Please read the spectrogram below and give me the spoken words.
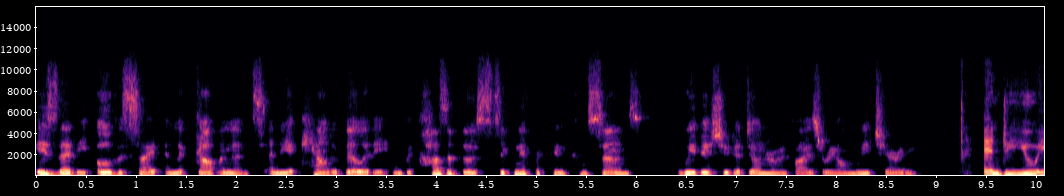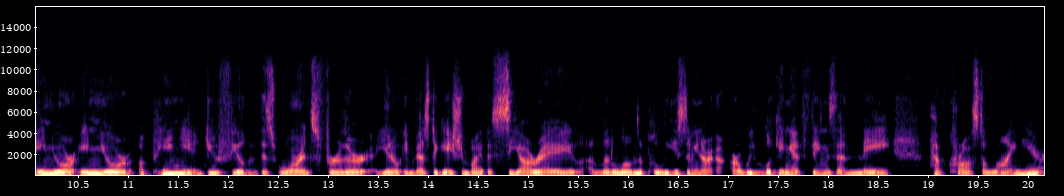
is there the oversight and the governance and the accountability? And because of those significant concerns we've issued a donor advisory on we charity. And do you in your in your opinion do you feel that this warrants further you know investigation by the cra let alone the police? I mean are, are we looking at things that may have crossed a line here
